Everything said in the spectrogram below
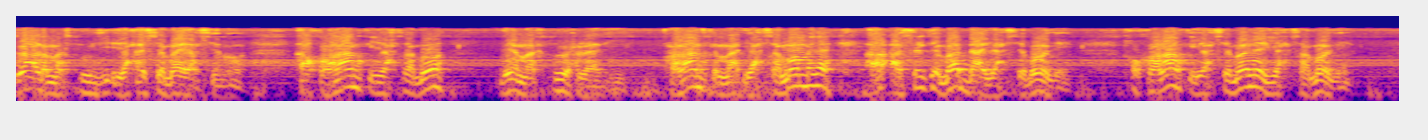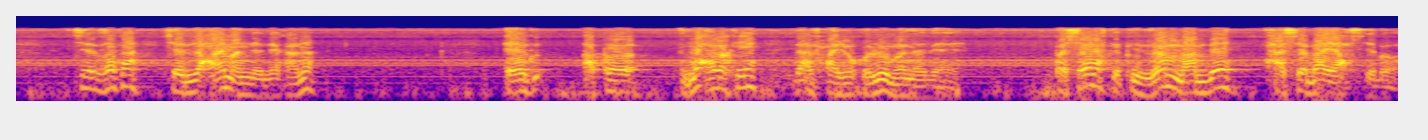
دواړه مسلوج حسبه يحسبه قرآن کې يحسبه ده مفتوح لري قرآن کې ما يحسبه مله اصل کې بعد دا يحسبه دي خو قرآن کې يحسبه نه يحسبه دي چې ځکه چې لعمل نه ده کنه اپ نحو کې د افعال قلوبنا ده په شرح کې پنځم باب ده حسبه يحسبه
